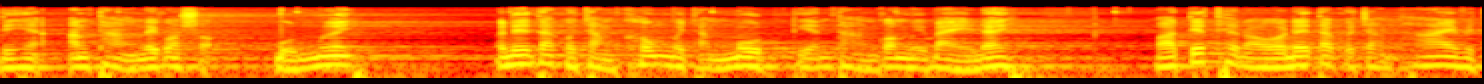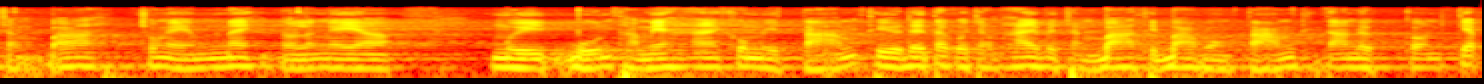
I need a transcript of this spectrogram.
thì ăn thẳng đây con 40 ở đây ta có chạm 0 và chạm 1 thì ăn thẳng con 17 ở đây và tiếp theo đó ở đây ta có chạm 2 và chạm 3 cho ngày hôm nay đó là ngày à, 14 tháng 12 2018 thì ở đây ta có chấm 2 và chấm 3 thì 3 vòng 8 thì ta được con kép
